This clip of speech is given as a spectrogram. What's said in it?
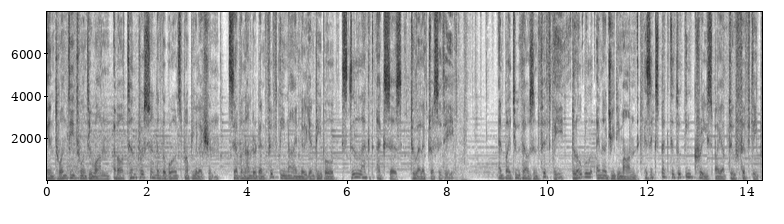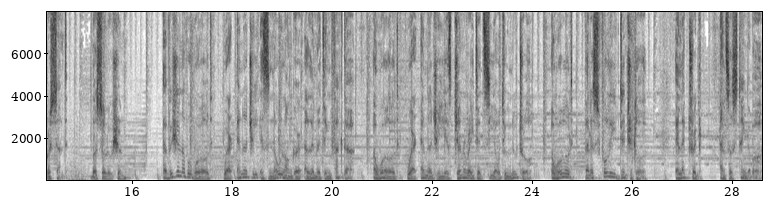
In 2021, about 10% of the world's population, 759 million people, still lacked access to electricity. And by 2050, global energy demand is expected to increase by up to 50%. The solution? A vision of a world where energy is no longer a limiting factor. A world where energy is generated CO2 neutral. A world that is fully digital, electric and sustainable.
